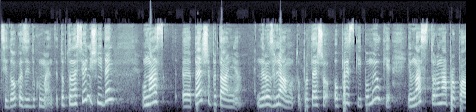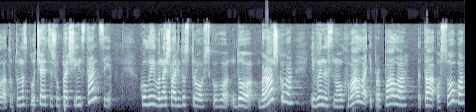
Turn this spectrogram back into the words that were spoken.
ці докази і документи. Тобто на сьогоднішній день у нас е, перше питання не розглянуто про те, що описки і помилки, і в нас сторона пропала. Тобто у нас виходить, що в першій інстанції коли вона йшла від Островського до Барашкова, і винесена ухвала, і пропала та особа,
